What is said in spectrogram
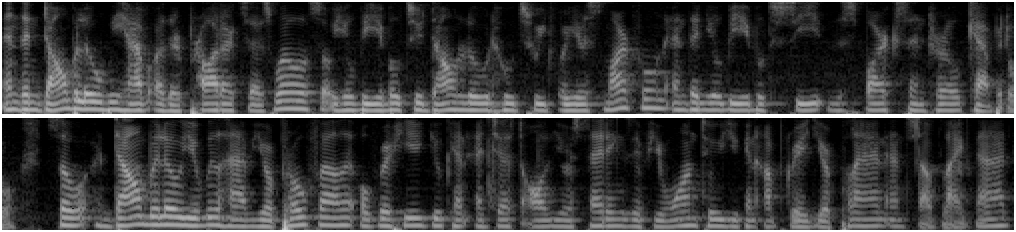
and then down below we have other products as well. So you'll be able to download hootsuite for your smartphone and then you'll be able to see the Sparkcentral capital. So down below you will have your profile. Over here you can adjust all your settings if you want to. You can upgrade your plan and stuff like that.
